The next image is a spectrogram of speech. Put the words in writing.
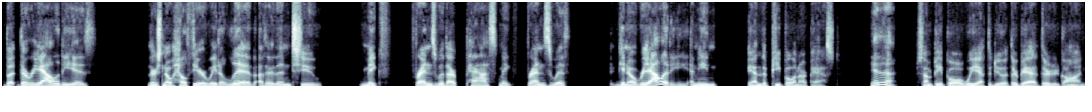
But the reality is, there's no healthier way to live other than to make friends with our past, make friends with, you know, reality. I mean, and the people in our past. Yeah. Some people, we have to do it. They're dead. They're gone.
